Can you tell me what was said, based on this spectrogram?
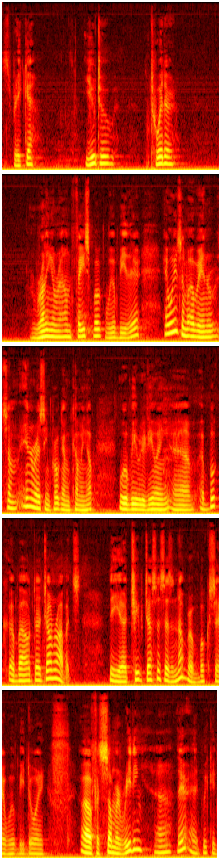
Spreaker, YouTube, Twitter, running around Facebook. We'll be there, and we have some other inter- some interesting program coming up. We'll be reviewing uh, a book about uh, John Roberts the uh, Chief Justice has a number of books that we'll be doing uh, for summer reading uh, there. If we could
